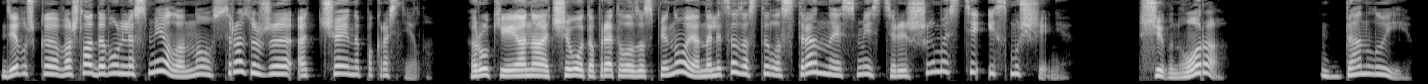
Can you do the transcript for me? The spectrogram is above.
Девушка вошла довольно смело, но сразу же отчаянно покраснела. Руки она от чего-то прятала за спиной, а на лице застыла странная смесь решимости и смущения. «Сигнора?» «Дан Луи».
